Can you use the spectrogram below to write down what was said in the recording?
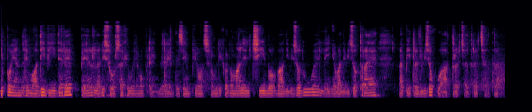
e poi andremo a dividere per la risorsa che vogliamo prendere. Ad esempio, se non mi ricordo male, il cibo va diviso 2, il legno va diviso 3, la pietra diviso 4, eccetera, eccetera.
